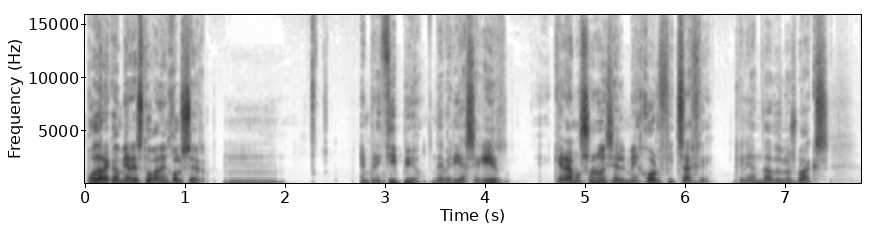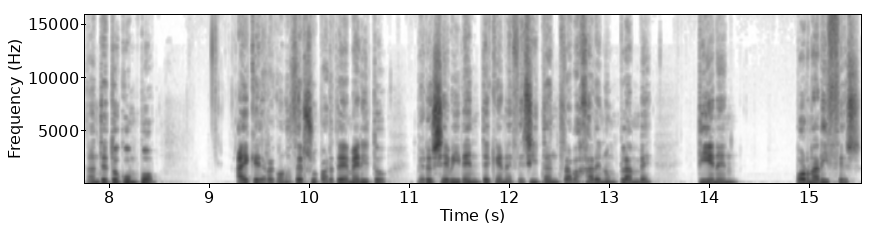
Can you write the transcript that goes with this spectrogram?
¿Podrá cambiar esto Baden-Holzer? En principio debería seguir. Queramos o no, es el mejor fichaje que le han dado los Bucks ante Tocumpo. Hay que reconocer su parte de mérito, pero es evidente que necesitan trabajar en un plan B. Tienen, por narices,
